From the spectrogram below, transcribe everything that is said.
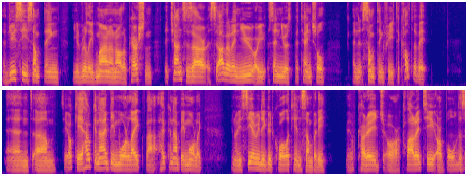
if you see something you really admire in another person, the chances are it's either in you or it's in you as potential and it's something for you to cultivate and um, say, okay, how can I be more like that? How can I be more like, you know, you see a really good quality in somebody, you know, courage or clarity or boldness.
